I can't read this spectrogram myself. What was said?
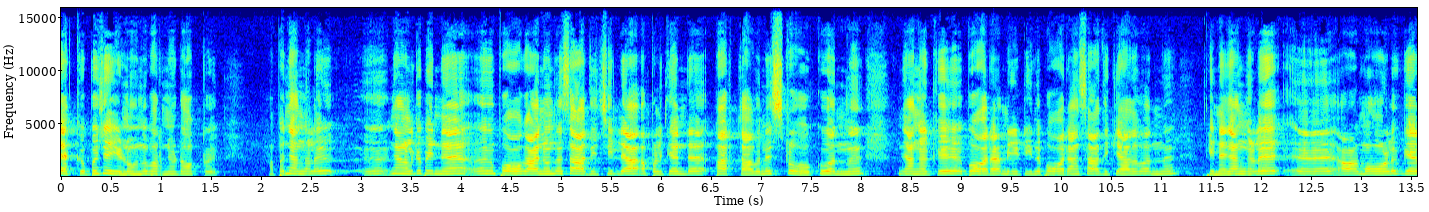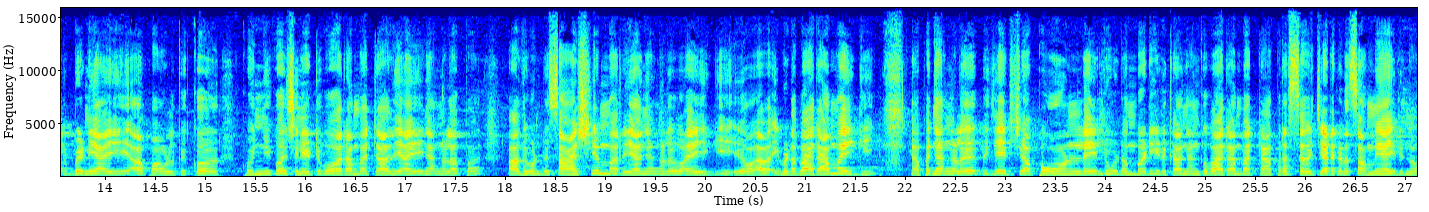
ചെക്കപ്പ് ചെയ്യണമെന്ന് പറഞ്ഞു ഡോക്ടർ. അപ്പം ഞങ്ങൾ ഞങ്ങൾക്ക് പിന്നെ പോകാനൊന്നും സാധിച്ചില്ല. അപ്പോഴേക്കും എന്റെ ഭർത്താവിന് സ്ട്രോക്ക് വന്ന് ഞങ്ങൾക്ക് പോരാൻ വീട്ടിൽ നിന്ന് പോരാൻ സാധിക്കാതെ വന്ന് പിന്നെ ഞങ്ങൾ മോൾ ഗർഭിണിയായി അപ്പോൾ അവൾക്ക് കുഞ്ഞ് കൊച്ചിനിട്ട് പോരാൻ പറ്റാതെയായി ഞങ്ങളപ്പോൾ അതുകൊണ്ട് സാക്ഷ്യം പറയാൻ ഞങ്ങൾ വൈകി ഇവിടെ വരാൻ വൈകി. അപ്പോൾ ഞങ്ങൾ വിചാരിച്ചു അപ്പോൾ ഓൺലൈനിൽ ഉടമ്പടി എടുക്കാൻ ഞങ്ങൾക്ക് വരാൻ പറ്റാ പ്രസവിച്ച് കിടക്കുന്ന സമയമായിരുന്നു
